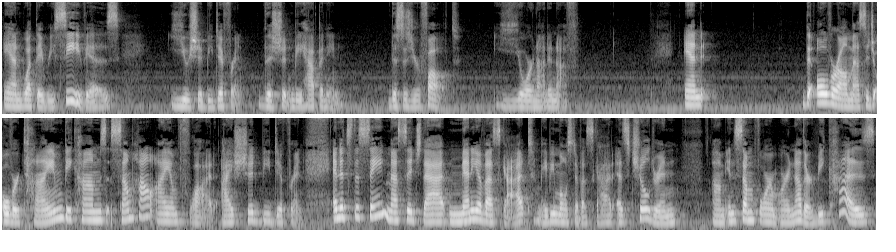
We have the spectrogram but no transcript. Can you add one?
And what they receive is, you should be different. This shouldn't be happening. This is your fault. You're not enough. And the overall message over time becomes somehow I am flawed. I should be different. And it's the same message that many of us got, maybe most of us got, as children um, in some form or another, because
